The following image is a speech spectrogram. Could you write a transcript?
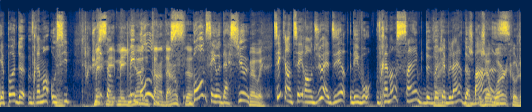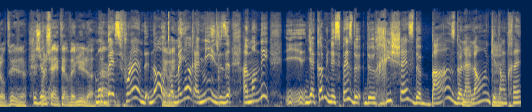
Il y a pas de vraiment aussi puissant. Mais- mais- mais il y a une bold, tendance, c'est- là. Bold, c'est audacieux. Oui. Tu sais, quand tu es rendu à dire des mots vraiment simples de vocabulaire de Je- base. Je, work aujourd'hui. Je, Je- moi, je suis intervenu, là. Mon dans- best friend, non, Ah ton meilleur ami. Je veux dire, à un moment donné, il y a comme une espèce de, de richesse de base de la langue qui est en train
